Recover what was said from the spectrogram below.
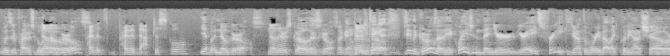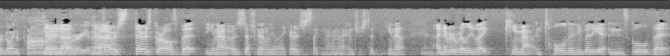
Was it a private school with no girls? Private private Baptist school. yeah, but no girls. No, there was girls. Oh, there's girls. Okay. There's if you take, girls. A, if you take the girls out of the equation, then you're you're ace free because you don't have to worry about like putting on a show or going to prom No, or no, no. whatever. You know? No, there was there was girls, but you know, it was definitely like I was just like, no, I'm not interested. You know, I never really like came out and told anybody at Mm. school, but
